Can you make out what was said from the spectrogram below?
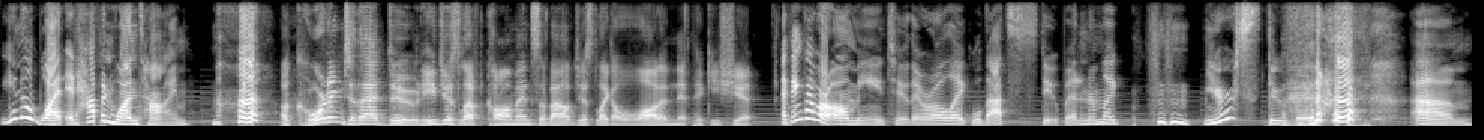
You know what? It happened one time. According to that dude, he just left comments about just like a lot of nitpicky shit. I think they were all me too. They were all like, "Well, that's stupid," and I'm like, "You're stupid." um.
